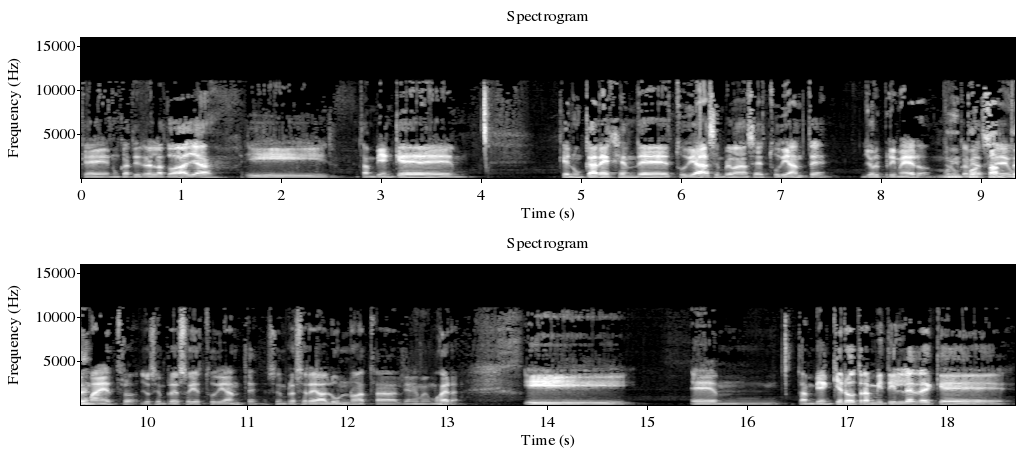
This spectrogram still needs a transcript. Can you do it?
que nunca tiren la toalla y también que, que nunca dejen de estudiar, siempre van a ser estudiantes. Yo el primero, Muy nunca voy a ser un maestro, yo siempre soy estudiante, siempre seré alumno hasta el día que me muera. Y em, también quiero transmitirles de que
